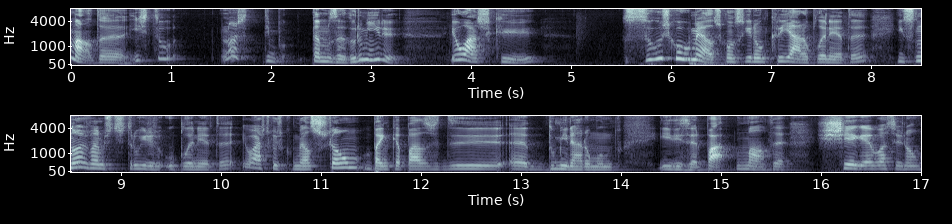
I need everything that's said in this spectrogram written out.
Malta, isto nós, tipo, estamos a dormir. Eu acho que se os cogumelos conseguiram criar o planeta e se nós vamos destruir o planeta, eu acho que os cogumelos são bem capazes de uh, dominar o mundo e dizer: pá, malta, chega, vocês não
